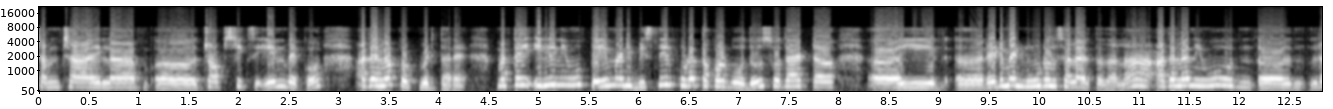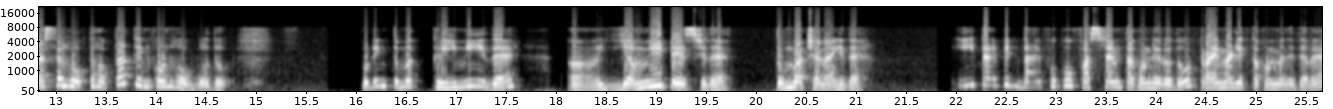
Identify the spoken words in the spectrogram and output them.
ಚಮಚ ಇಲ್ಲ ಚಾಪ್ ಸ್ಟಿಕ್ಸ್ ಏನ್ ಬೇಕೋ ಅದೆಲ್ಲ ಕೊಟ್ಬಿಡ್ತಾರೆ. ಮತ್ತೆ ಇಲ್ಲಿ ನೀವು ಪೇ ಮಾಡಿ ಬಿಸಿನೀರು ಕೂಡ ತಗೊಳ್ಬಹುದು ಸೊ ದಟ್ ಈ ರೆಡಿಮೇಡ್ ನೂಡಲ್ಸ್ ಎಲ್ಲ ಇರ್ತದಲ್ಲ, ಅದೆಲ್ಲ ನೀವು ರಸ್ತಲ್ಲಿ ಹೋಗ್ತಾ ಹೋಗ್ತಾ ತಿನ್ಕೊಂಡು ಹೋಗ್ಬೋದು. ಪುಡಿಂಗ್ ತುಂಬಾ ಕ್ರೀಮಿ ಇದೆ ಯಮ್ಮಿ ಟೇಸ್ಟ್ ಇದೆ, ತುಂಬಾ ಚೆನ್ನಾಗಿದೆ. ಈ ಟೈಪ್ ಇದ್ ಡೈಫುಕು ಫಸ್ಟ್ ಟೈಮ್ ತಗೊಂಡಿರೋದು ಟ್ರೈ ಮಾಡ್ಲಿಕ್ಕೆ ತಗೊಂಡ್ ಬಂದಿದ್ದೇವೆ.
